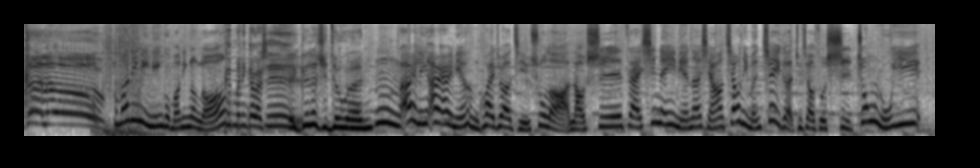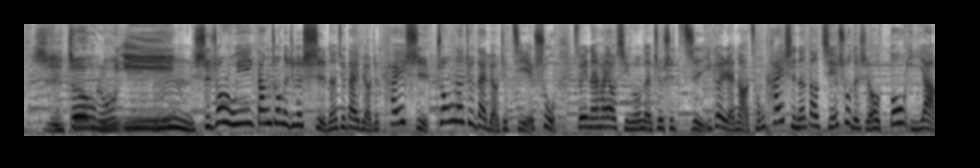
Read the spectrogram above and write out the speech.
课喽！Good morning，宁宁，Good morning，龙龙。Good morning，高老师。Good 老师早安。嗯，二零二二年很快就要结束了，老师在新的一年呢，想要教你们这个，就叫做始终如一。始终如一。始终如一当中的这个始呢，就代表着开始；终呢，就代表着结束。所以呢，它要形容的就是指一个人呢、从开始呢到结束的时候都一样，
